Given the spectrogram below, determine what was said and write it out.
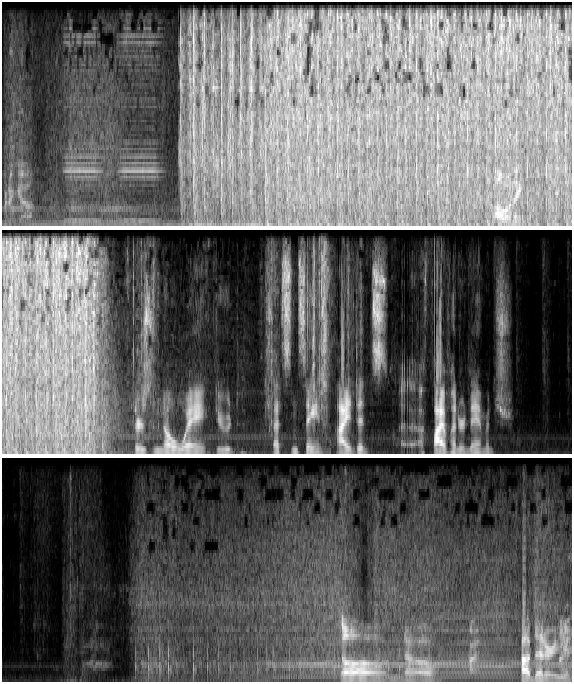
Where'd go? Owning. There's no way, dude. That's insane. I did uh, 500 damage. Oh no. How dead are you?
